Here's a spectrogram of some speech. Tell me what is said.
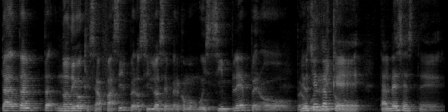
Tal, tal, tal- no digo que sea fácil, pero sí lo hacen ver como muy simple, pero, pero Yo muy siento rico. que tal vez, este,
